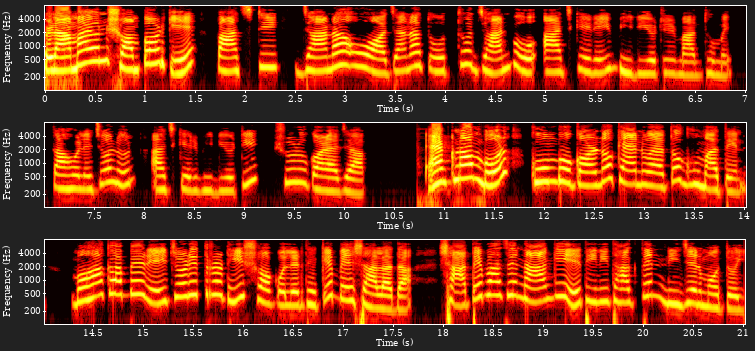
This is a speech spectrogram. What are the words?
রামায়ণ সম্পর্কে পাঁচটি জানা ও অজানা তথ্য জানব আজকের এই ভিডিওটির মাধ্যমে। তাহলে চলুন আজকের ভিডিওটি শুরু করা যাক। এক নম্বর, কুম্ভকর্ণ কেন এত ঘুমাতেন? মহাকাব্যের এই চরিত্রটি সকলের থেকে বেশ আলাদা। সাথে পাঁচে না গিয়ে তিনি থাকতেন নিজের মতোই।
